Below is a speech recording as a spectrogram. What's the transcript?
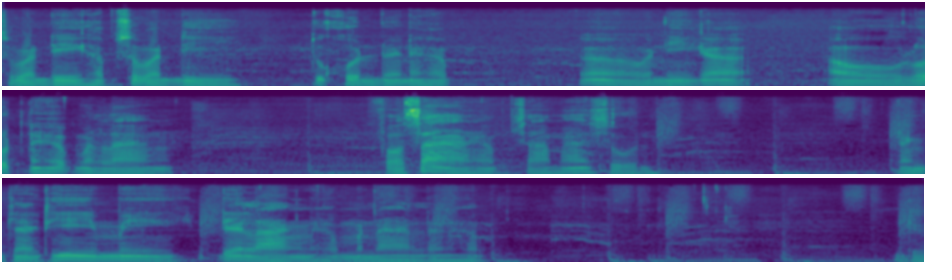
สวัสดีครับ สวัสดีทุกคนด้วยนะครับก็วันนี้ก็เอารถนะครับมาล้างฟอร์ซ่าครับสามห้าศูนย์หลังจากที่ไม่ได้ล้างนะครับมานานแล้วนะครับดู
